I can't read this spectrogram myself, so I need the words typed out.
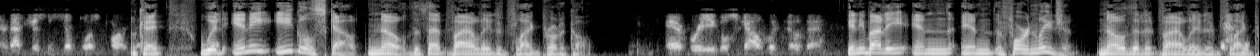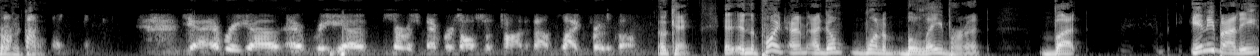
and that's just the simplest part. Okay, would any Eagle Scout know that that violated flag protocol? Every Eagle Scout would know that. Anybody in in the Foreign Legion know that it violated flag protocol? yeah, every uh, every uh, service member is also taught about flag protocol. Okay, and the point I don't want to belabor it, but anybody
